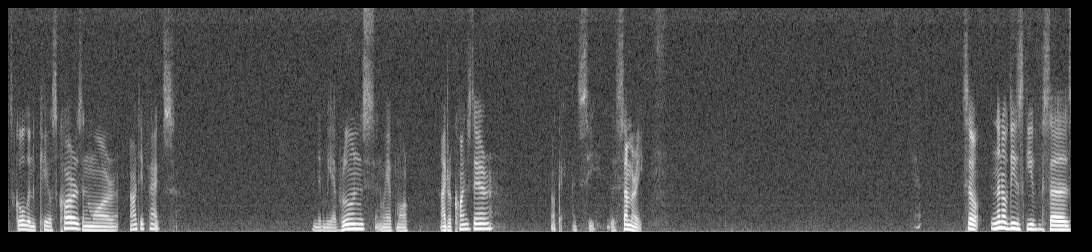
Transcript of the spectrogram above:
It's golden chaos cores and more artifacts and then we have runes and we have more Hydra coins there. Okay let's see the summary. So none of these gives us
